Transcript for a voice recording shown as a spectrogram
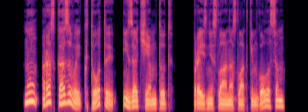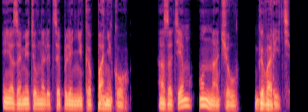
«Ну, рассказывай, кто ты и зачем тут?» произнесла она сладким голосом, и я заметил на лице пленника панику. А затем он начал говорить.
